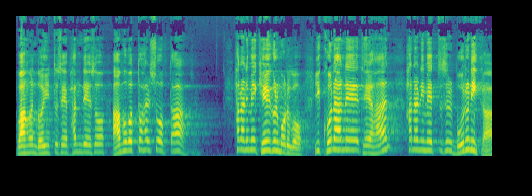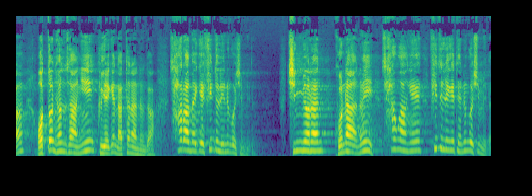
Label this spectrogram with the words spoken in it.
왕은 너희 뜻에 반대해서 아무것도 할 수 없다. 하나님의 계획을 모르고 이 고난에 대한 하나님의 뜻을 모르니까 어떤 현상이 그에게 나타나는가? 사람에게 휘둘리는 것입니다. 직면한 고난의 상황에 휘둘리게 되는 것입니다.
